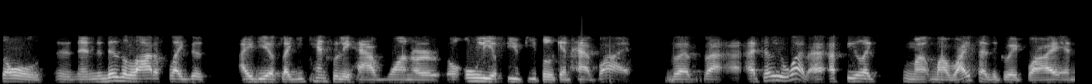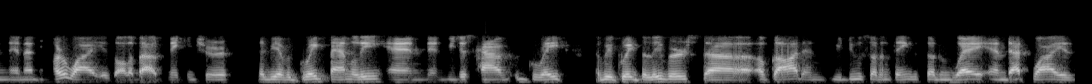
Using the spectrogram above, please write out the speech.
souls. And, and there's a lot of like this idea of like you can't really have one, or, or only a few people can have why. But, but I, I tell you what, I, I feel like my, my wife has a great why, and and I think her why is all about making sure that we have a great family and and we just have great we're great believers uh, of God and we do certain things a certain way. And that's why is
